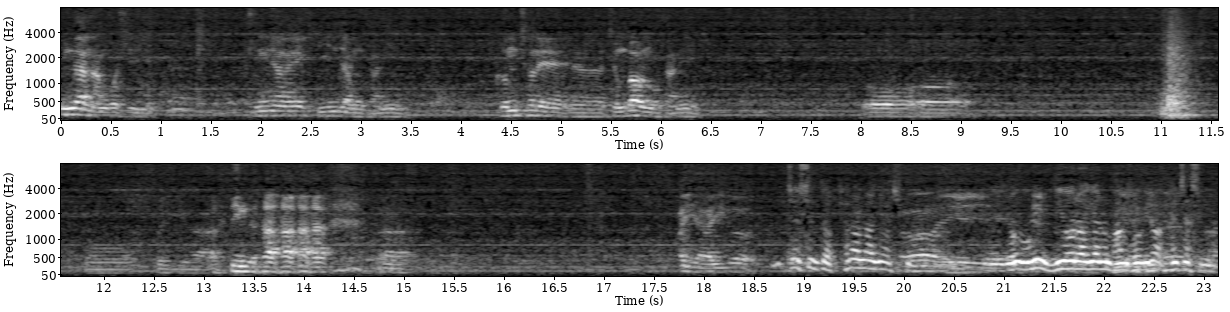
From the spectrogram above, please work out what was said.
인간한 곳이 중량의 김인자 목사님, 금천의 어, 정바울 목사님, 또 어, 어, 저기가 어딘가 어, 아야 이거 좋습니다. 편안하게 하시고. 아, 예, 예. 예, 우리 리얼하게 하는 방송이라 괜찮습니다.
